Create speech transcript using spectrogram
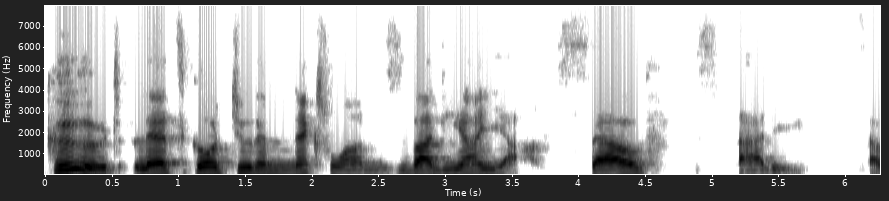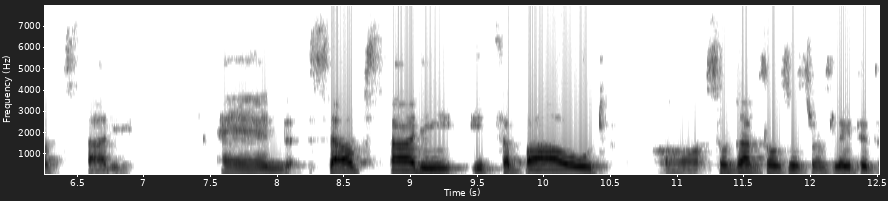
Good. Let's go to the next one. Svadhyaya, self-study. Self-study. And self-study, it's about uh, sometimes also translated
